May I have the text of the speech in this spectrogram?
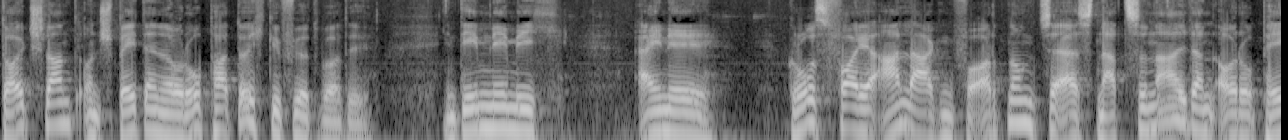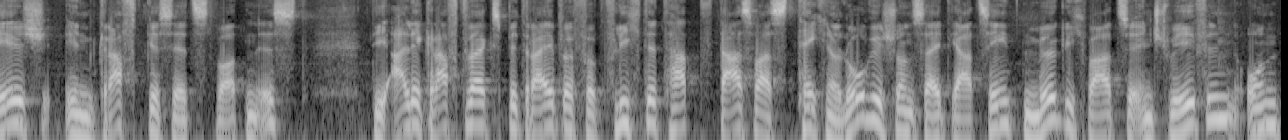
Deutschland und später in Europa durchgeführt wurde, indem nämlich eine Großfeueranlagenverordnung zuerst national, dann europäisch in Kraft gesetzt worden ist, die alle Kraftwerksbetreiber verpflichtet hat, das, was technologisch schon seit Jahrzehnten möglich war, zu entschwefeln und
